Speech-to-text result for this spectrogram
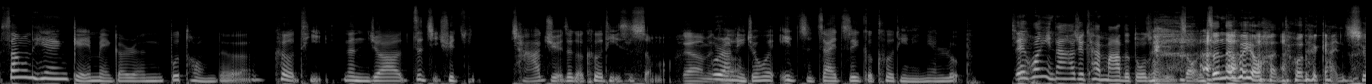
上天给每个人不同的课题，那你就要自己去察觉这个课题是什么。对啊，不然你就会一直在这个课题里面 loop。哎，欢迎大家去看《妈的多重宇宙》，你真的会有很多的感触。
